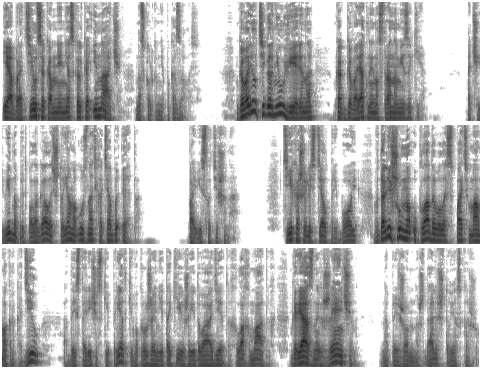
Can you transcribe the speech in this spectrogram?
и обратился ко мне несколько иначе, насколько мне показалось. Говорил тигр неуверенно как говорят на иностранном языке. Очевидно, предполагалось, что я могу знать хотя бы это. Повисла тишина. Тихо шелестел прибой, вдали шумно укладывалась спать мама-крокодил, а доисторические предки в окружении таких же едва одетых, лохматых, грязных женщин напряженно ждали, что я скажу.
